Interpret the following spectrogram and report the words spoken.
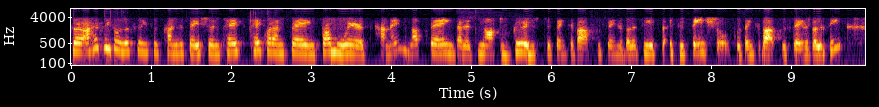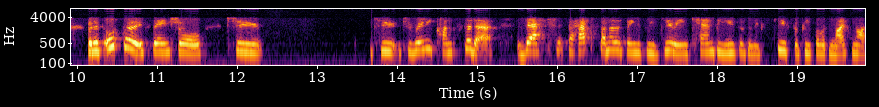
So I hope people listening to this conversation take take what I'm saying from where it's coming. I'm not saying that it's not good to think about sustainability. It's, it's essential to think about sustainability, but it's also essential to to to really consider that perhaps some of the things we're doing can be used as an excuse for people that might not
